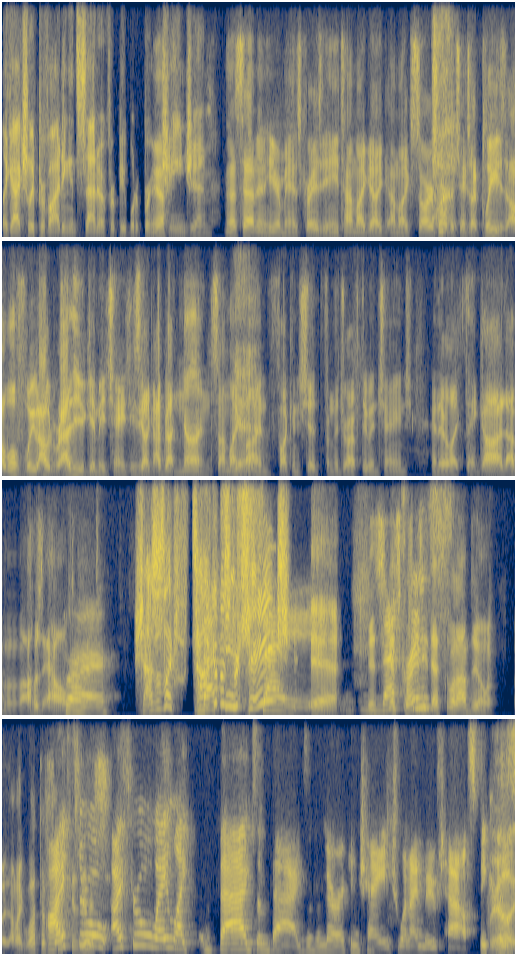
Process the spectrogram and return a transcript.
Like actually providing incentive for people to bring Yeah. change in. That's happening here, man. It's crazy. Anytime I got, I'm like, sorry for all the change. Like, please, I will. We, I would rather you give me change. He's like, I've got none. So I'm like Yeah. buying fucking shit from the drive-through and change. And they're like, thank God, I'm, I was out. Bro, Shaz is like that's tacos for change. Yeah. It's, That's it's crazy. ins- That's what I'm doing. But I'm like, what the fuck I is threw this? I threw away like bags and bags of American change when I moved house because Really?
